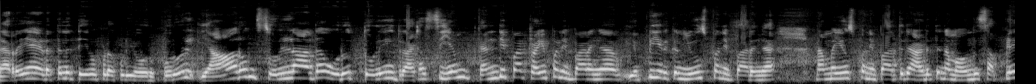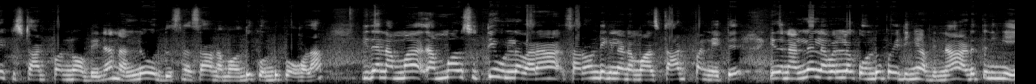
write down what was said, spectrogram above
நிறைய இடத்துல தேவைப்படக்கூடிய ஒரு பொருள். யாரும் சொல்லாத ஒரு தொழில் ரகசியம் கண்டிப்பாக ட்ரை பண்ணி பாருங்கள் எப்படி இருக்குன்னு யூஸ் பண்ணி பாருங்கள் நம்ம யூஸ் பண்ணி பார்த்துட்டு அடுத்து நம்ம வந்து சப்ளைக்கு ஸ்டார்ட் பண்ணோம் அப்படின்னா நல்ல ஒரு பிஸ்னஸாக நம்ம வந்து கொண்டு போகலாம். இதை நம்ம நம்ம சுற்றி உள்ள வர சரௌண்டிங்கில் நம்ம ஸ்டார்ட் பண்ணிவிட்டு இதை நல்ல லெவலில் கொண்டு போயிட்டீங்க அப்படின்னா அடுத்து நீங்கள்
